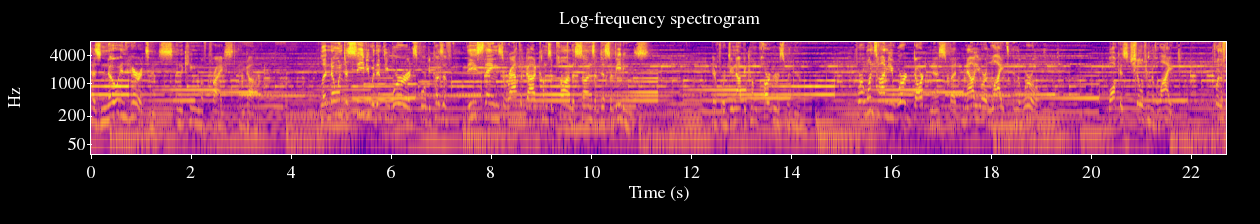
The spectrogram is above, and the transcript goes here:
has no inheritance in the kingdom of Christ and God. Let no one deceive you with empty words, for because of these things the wrath of God comes upon the sons of disobedience. Therefore, do not become partners with them. For at one time you were darkness, but now you are light in the world. Walk as children of light, for the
